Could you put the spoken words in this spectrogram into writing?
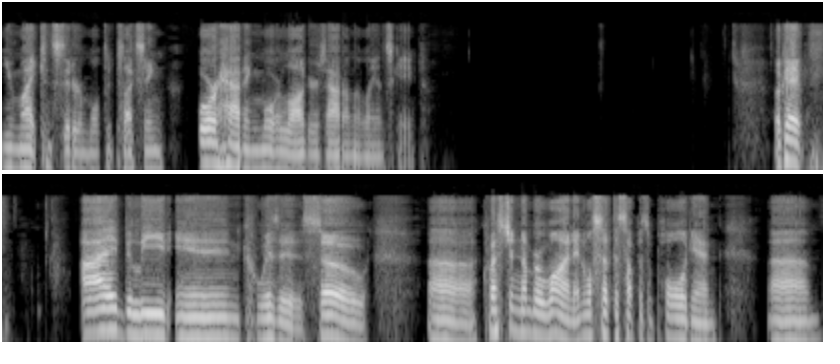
you might consider multiplexing or having more loggers out on the landscape. Okay, I believe in quizzes. So uh, question number one, and we'll set this up as a poll again. Um,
